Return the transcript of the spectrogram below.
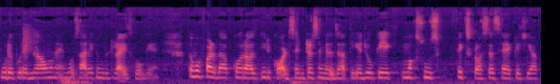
पूरे पूरे गाँव हैं, वो सारे कंप्यूटराइज हो गए हैं। तो वो फ़र्द आपको रिकॉर्ड सेंटर से मिल जाती है, जो कि एक मखसूस फिक्स प्रोसेस है कि जी आप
